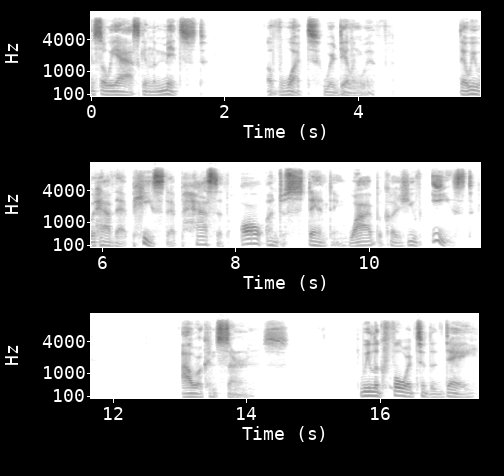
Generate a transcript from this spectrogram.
And so we ask in the midst of what we're dealing with, that we would have that peace that passeth all understanding. Why? Because you've eased our concerns. We look forward to the day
